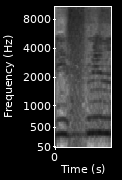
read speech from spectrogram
بسم الله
